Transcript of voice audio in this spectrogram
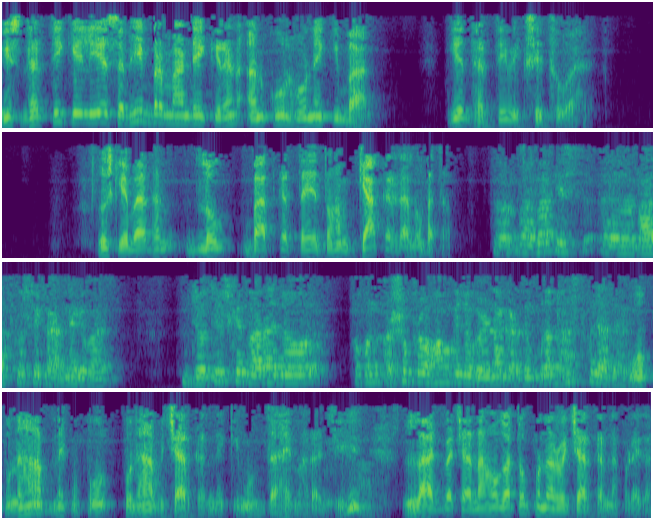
इस धरती के लिए सभी ब्रह्मांडीय किरण अनुकूल होने की बाद ये धरती विकसित हुआ है। उसके बाद हम लोग बात करते हैं तो हम क्या कर डालो बताओ। तो बाबा इस बात को स्वीकारने के बाद ज्योतिष के द्वारा जो अपन अशुभ प्रभावों की जो गणना करते हैं पूरा ध्वस्त हो जाता है। वो पुनः अपने को पुनः विचार करने की मुद्दा है महाराज जी। लाज बचाना होगा तो पुनर्विचार करना पड़ेगा।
